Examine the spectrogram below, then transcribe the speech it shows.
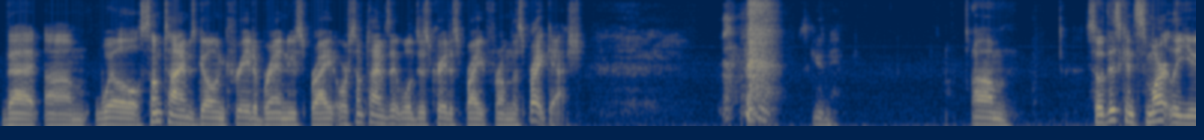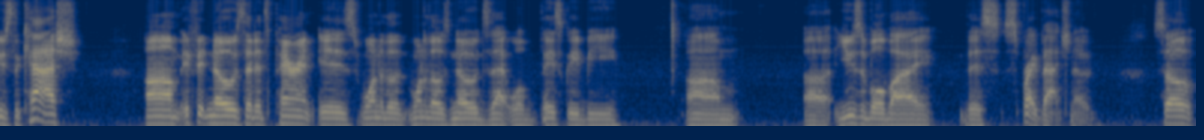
that um, will sometimes go and create a brand new sprite, or sometimes it will just create a sprite from the sprite cache. Excuse me. Um, so this can smartly use the cache um, if it knows that its parent is one of the one of those nodes that will basically be um, uh, usable by this sprite batch node. So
